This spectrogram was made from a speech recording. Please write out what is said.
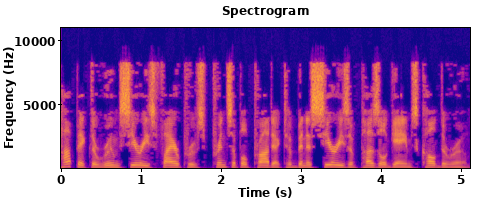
The Room series Fireproof's principal product have been a series of puzzle games called The Room.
